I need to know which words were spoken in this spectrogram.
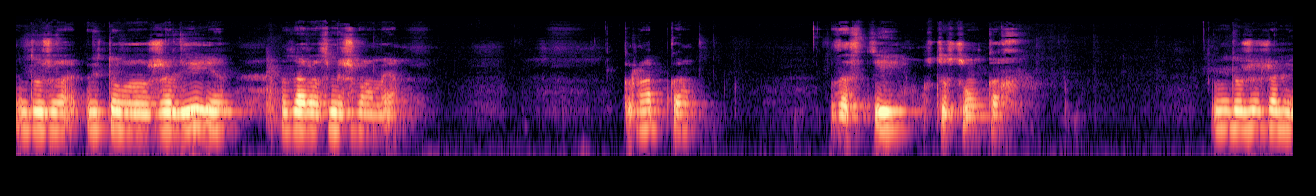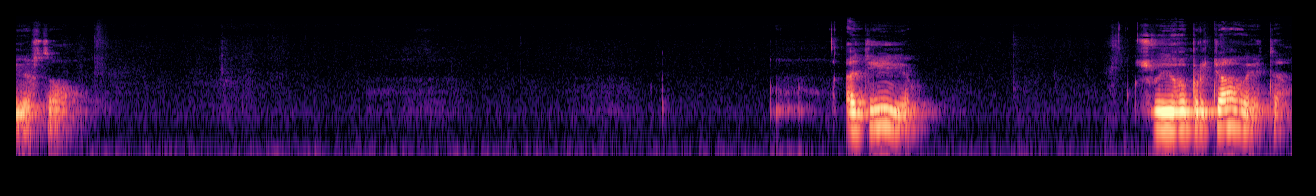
дуже від того жаліє зараз між вами крапка, застій в стосунках. Він дуже жаліє цього. А діє, що ви його притягуєте.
